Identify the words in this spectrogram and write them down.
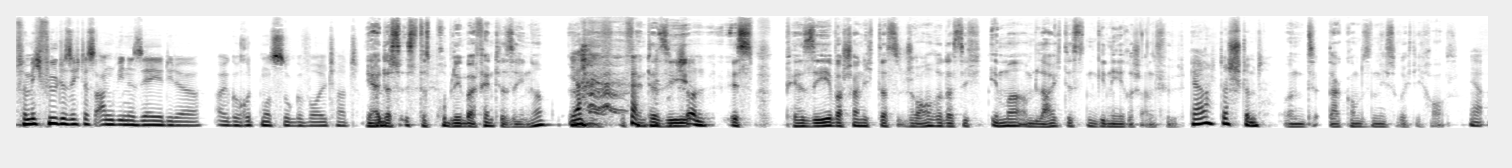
für mich fühlte sich das an wie eine Serie, die der Algorithmus so gewollt hat. Ja, und das ist das Problem bei Fantasy, ne? Ja. Ähm, Fantasy ist per se wahrscheinlich das Genre, das sich immer am leichtesten generisch anfühlt. Ja, das stimmt. Und da kommen sie nicht so richtig raus. Ja.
